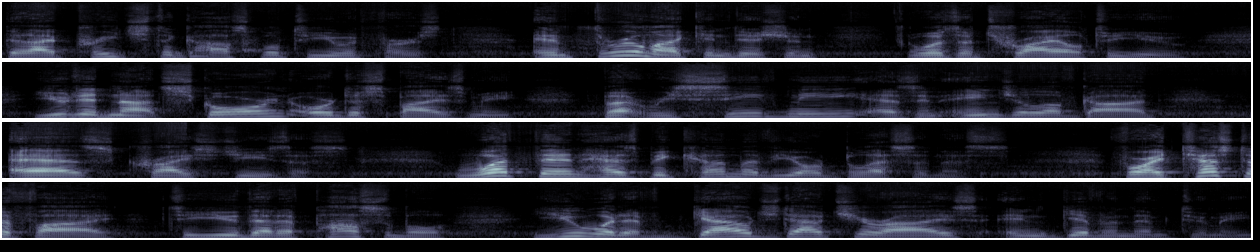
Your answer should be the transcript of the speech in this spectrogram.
that I preached the gospel to you at first, and through my condition was a trial to you. You did not scorn or despise me, but receive me as an angel of God, as Christ Jesus. What then has become of your blessedness? For I testify to you that if possible, you would have gouged out your eyes and given them to me.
